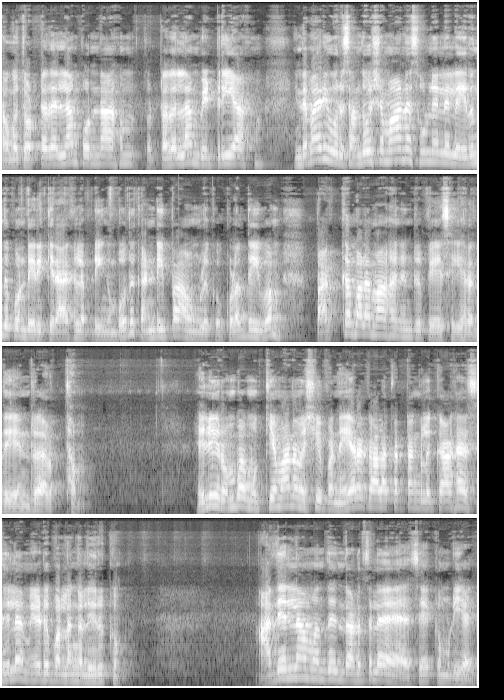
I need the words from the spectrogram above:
அவங்க தொட்டதெல்லாம் பொன்னாகும் தொட்டதெல்லாம் வெற்றியாகும். இந்த மாதிரி ஒரு சந்தோஷமான சூழ்நிலையில் இருந்து கொண்டிருக்கிறார்கள் அப்படிங்கும்போது கண்டிப்பாக அவங்களுக்கு குலதெய்வம் பக்கபலமாக நின்று பேசுகிறது என்று அர்த்தம். இதுலேயும் ரொம்ப முக்கியமான விஷயம் இப்போ நேர காலகட்டங்களுக்காக சில மேடு பள்ளங்கள் இருக்கும். அதெல்லாம் வந்து இந்த இடத்துல சேர்க்க முடியாது.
